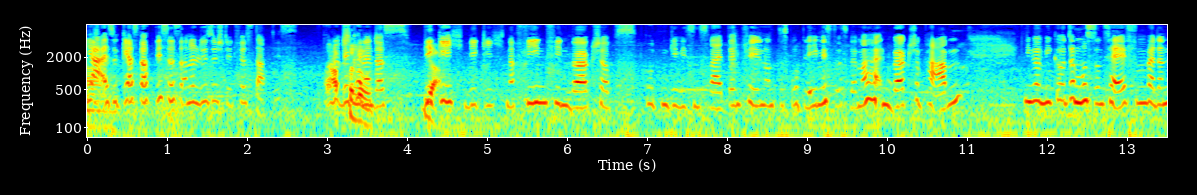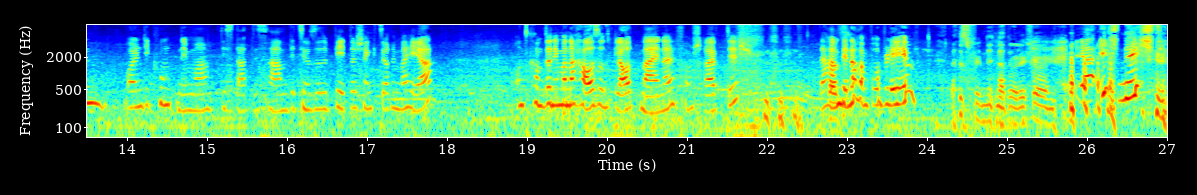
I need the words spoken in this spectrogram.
Ja, also Gerstbach Business Analyse steht für Statis. Oder Absolut. wir können das wirklich, wirklich nach vielen, vielen Workshops guten Gewissens weiterempfehlen. Und das Problem ist, dass wenn wir einen Workshop haben, lieber Miko, dann musst du uns helfen, weil dann wollen die Kunden immer die Statis haben, beziehungsweise Peter schenkt sie auch immer her und kommt dann immer nach Hause und klaut meine vom Schreibtisch. Da haben wir noch ein Problem. Das finde ich natürlich schön. Ja, ich nicht.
